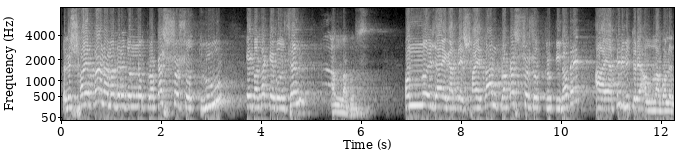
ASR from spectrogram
তাহলে শয়তান আমাদের জন্য প্রকাশ্য শত্রু, এ কথা কে বলছেন? আল্লাহ বলছেন। অন্য জায়গাতে শয়তান প্রকাশ্য শত্রু কি হবে? আয়াতের ভিতরে আল্লাহ বলেন,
